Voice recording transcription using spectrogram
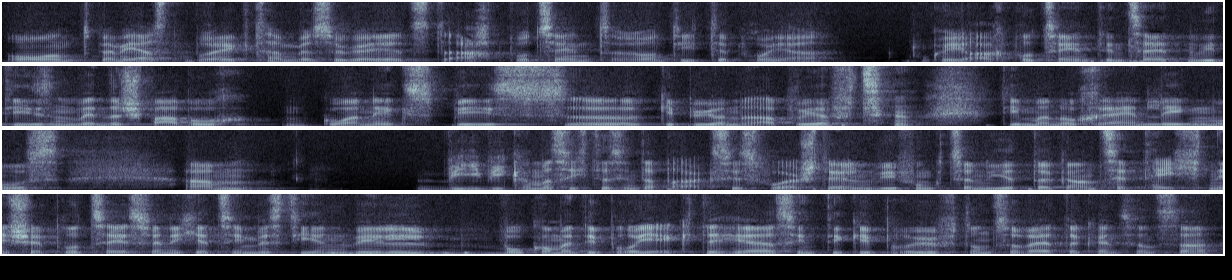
und beim ersten Projekt haben wir sogar jetzt 8% Rendite pro Jahr. Okay, 8% in Zeiten wie diesen, wenn das Sparbuch gar nichts bis äh, Gebühren abwirft, die man noch reinlegen muss. Ähm, wie, wie kann man sich das in der Praxis vorstellen? Wie funktioniert der ganze technische Prozess, wenn ich jetzt investieren will? Wo kommen die Projekte her? Sind die geprüft und so weiter? Können Sie uns da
